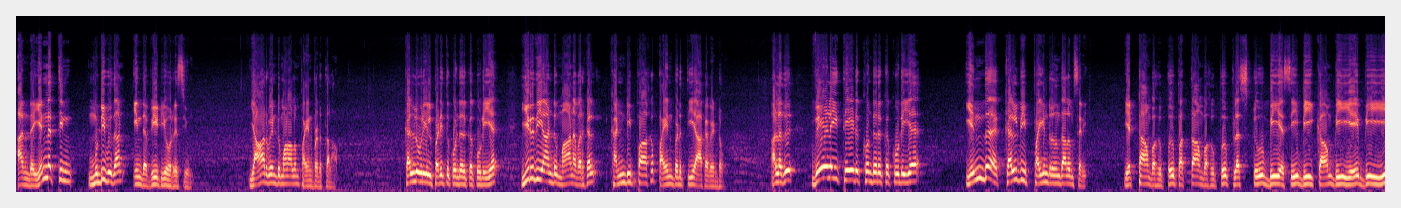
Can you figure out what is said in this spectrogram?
அந்த எண்ணத்தின் முடிவுதான் இந்த வீடியோ ரெஸ்யூம் யார் வேண்டுமானாலும் பயன்படுத்தலாம். கல்லூரியில் படித்து கொண்டிருக்கக்கூடிய இறுதி ஆண்டு மாணவர்கள் கண்டிப்பாக பயன்படுத்தியே ஆக வேண்டும். அல்லது வேலை தேடு கொண்டிருக்கக்கூடிய எந்த கல்வி பயின்றிருந்தாலும் சரி எட்டாம் வகுப்பு பத்தாம் வகுப்பு plus two BSc BCom BA BE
